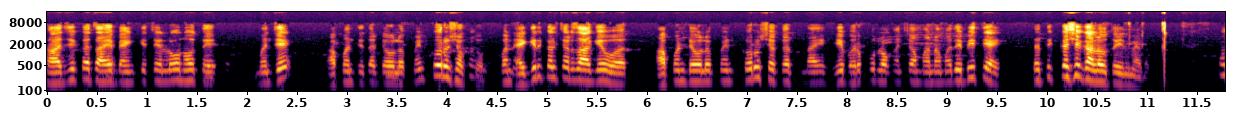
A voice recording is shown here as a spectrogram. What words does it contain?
साहजिकच आहे बँकेचे लोन होते. म्हणजे आपण तिथं डेव्हलपमेंट करू शकतो. पण ऍग्रिकल्चर जागेवर आपण डेव्हलपमेंट करू शकत नाही. हे भरपूर लोकांच्या मनामध्ये भीती आहे. तर ती कशी घालवता येईल मॅडम?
